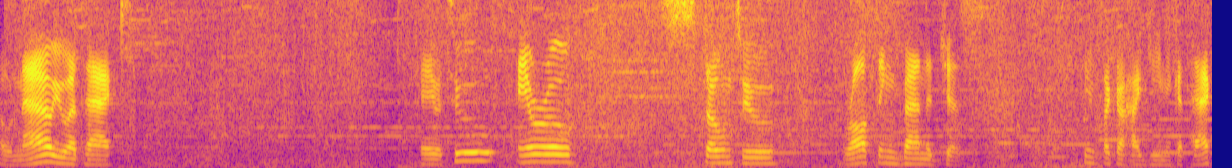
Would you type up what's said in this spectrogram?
Oh, now you attack. Okay, two arrow, stone two, rotting bandages. Seems like a hygienic attack.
